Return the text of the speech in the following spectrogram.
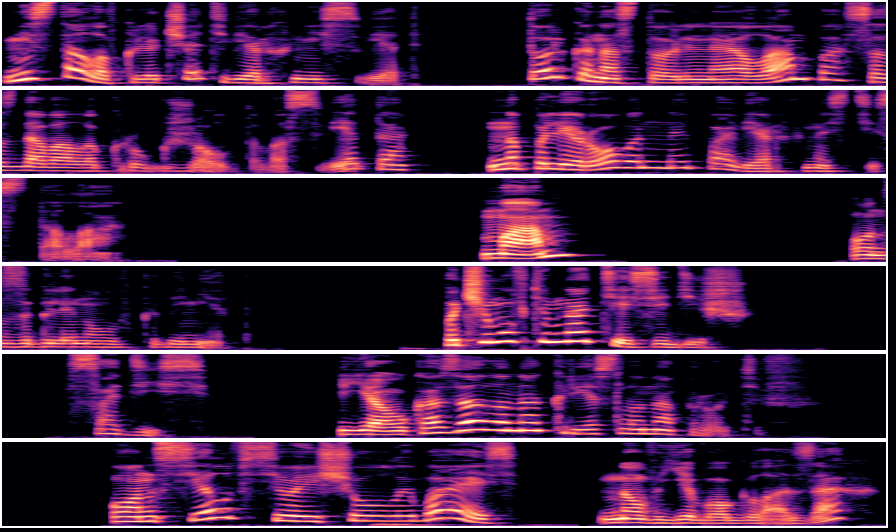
Не стала включать верхний свет, только настольная лампа создавала круг желтого света на полированной поверхности стола. «Мам?» Он заглянул в кабинет. «Почему в темноте сидишь?» «Садись». Я указала на кресло напротив. Он сел, все еще улыбаясь, но в его глазах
